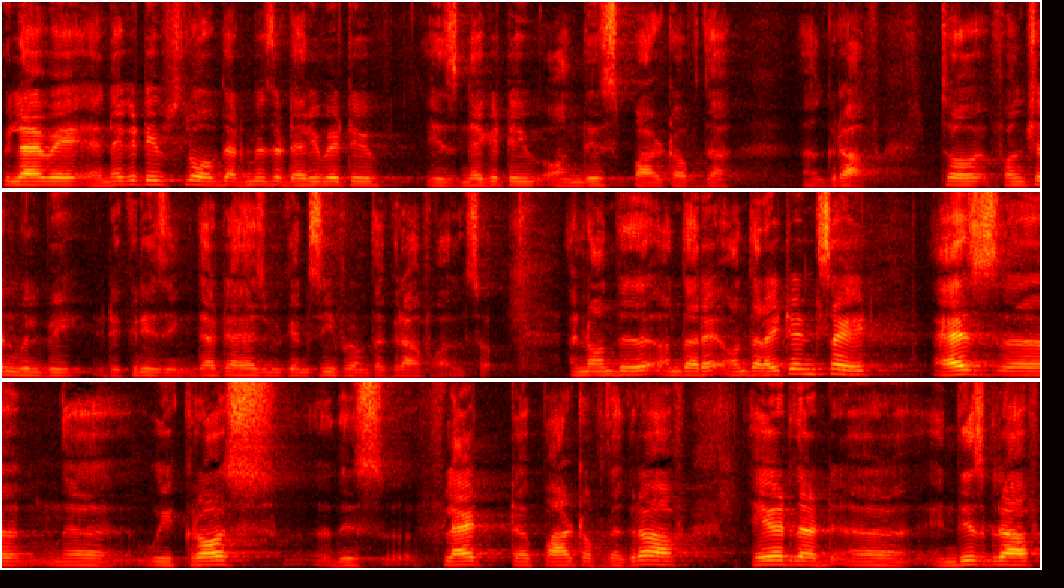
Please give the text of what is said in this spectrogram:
will have a, a negative slope that means the derivative is negative on this part of the uh, graph. So, function will be decreasing that as we can see from the graph also. And on the on the on the right hand side as uh, uh, we cross this flat uh, part of the graph here that uh, in this graph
